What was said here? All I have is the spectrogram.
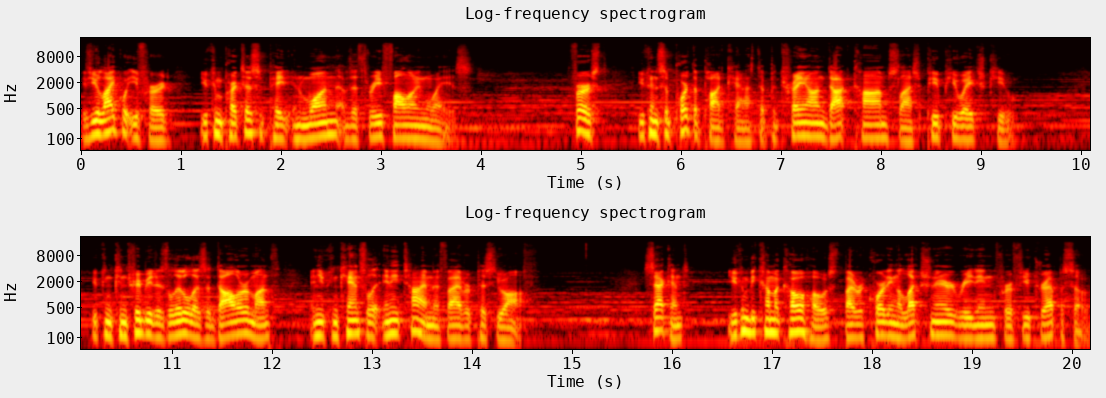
If you like what you've heard, you can participate in one of the three following ways. First, you can support the podcast at patreon.com slash pewpewhq. You can contribute as little as a dollar a month, and you can cancel at any time if I ever piss you off. Second, you can become a co-host by recording a lectionary reading for a future episode.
